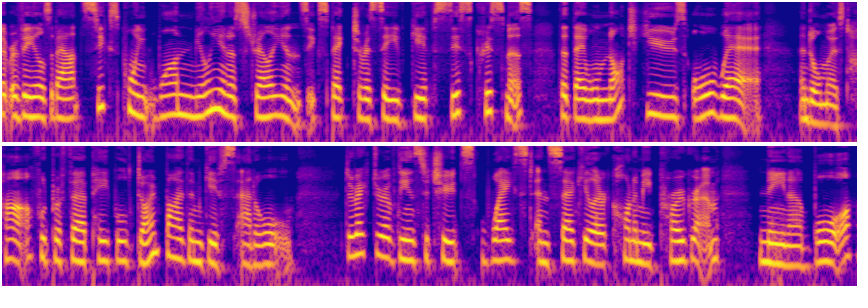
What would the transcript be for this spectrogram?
that reveals about 6.1 million Australians expect to receive gifts this Christmas that they will not use or wear and almost half would prefer people don't buy them gifts at all. Director of the Institute's Waste and Circular Economy program, Nina Gbor,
